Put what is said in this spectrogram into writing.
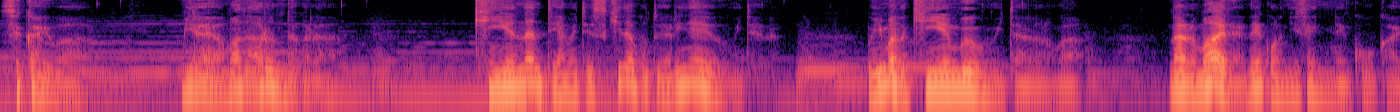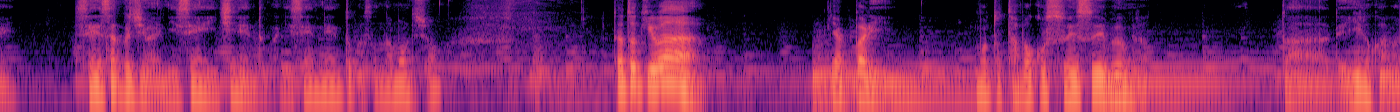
世界は未来はまだあるんだから禁煙なんてやめて好きなことやりなよみたいな。今の禁煙ブームみたいなのがなる前だよねこの2002年公開。制作時は2001年とか2000年とかそんなもんでしょ？た時はやっぱりもっとタバコ吸え吸えブームだった。でいいのかな？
